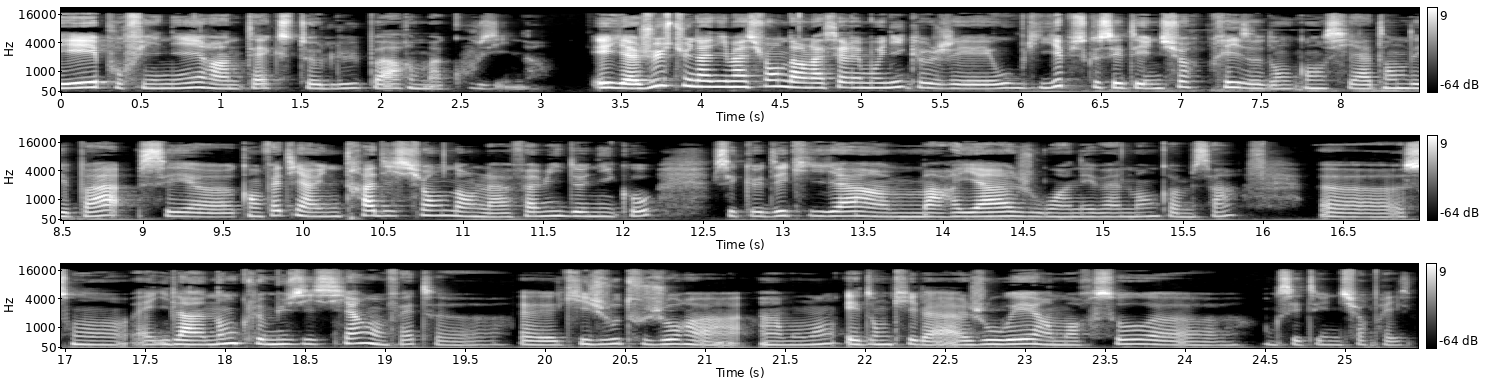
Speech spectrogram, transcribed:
Et pour finir, un texte lu par ma cousine. Et il y a juste une animation dans la cérémonie que j'ai oubliée puisque c'était une surprise, donc on s'y attendait pas. C'est euh, qu'en fait il y a une tradition dans la famille de Nico, c'est que dès qu'il y a un mariage ou un événement comme ça, euh, son, il a un oncle musicien en fait euh, euh, qui joue toujours à, à, un moment et donc il a joué un morceau, donc c'était une surprise.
